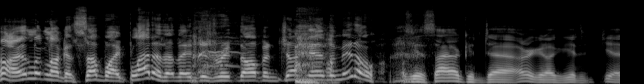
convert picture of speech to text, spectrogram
Oh, it looked like a subway platter that they just ripped off and chucked down the middle. I was going to say I could. Uh, I reckon I could get a, you know,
